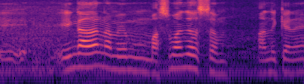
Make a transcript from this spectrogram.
ఏ- ఏం కాదన్న మేము మస్తు మంది వస్తాం. అందుకనే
